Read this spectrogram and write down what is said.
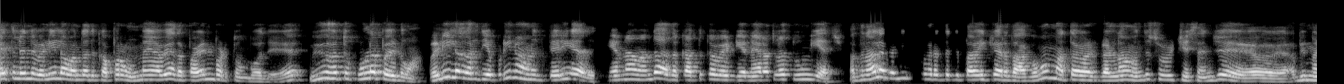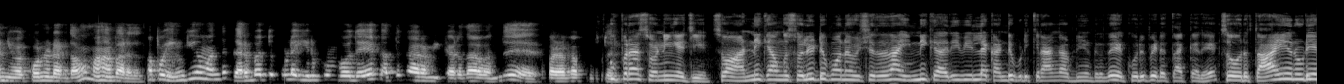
பயத்திலேருந்து இருந்து வெளியில வந்ததுக்கு அப்புறம் உண்மையாவே அதை பயன்படுத்தும் போது வியூகத்துக்குள்ள போயிடுவான். வெளியில வருது எப்படின்னு அவனுக்கு தெரியாது. ஏன்னா வந்து அதை கத்துக்க வேண்டிய நேரத்துல தூங்கியாச்சு. அதனால வெளியில வர்றதுக்கு தவிக்கிறதாகவும் மற்றவர்கள்லாம் வந்து சூழ்ச்சி செஞ்சு அஹ், அபிமன்யுவை கொண்டுடுறதாகவும் மகாபாரதம். அப்போ இங்கேயும் வந்து கர்ப்பத்துக்குள்ள இருக்கும் போதே கத்துக்க ஆரம்பிக்கிறதா வந்து அழகா கொடுத்து சூப்பரா சொன்னீங்க ஜி. சோ அன்னைக்கு அவங்க சொல்லிட்டு போன விஷயத்தை தான் இன்னைக்கு அறிவியல்ல கண்டுபிடிக்கிறாங்க அப்படின்றது குறிப்பிடத்தக்கது. சோ ஒரு தாயினுடைய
